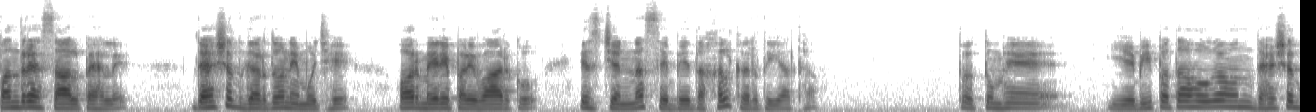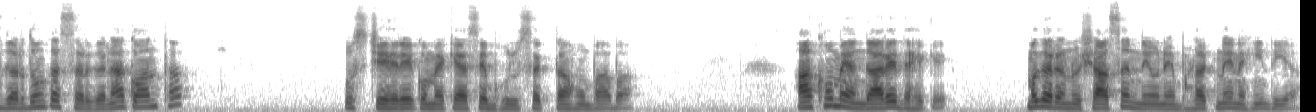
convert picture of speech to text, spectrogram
पंद्रह साल पहले दहशत गर्दों ने मुझे और मेरे परिवार को इस जन्नत से बेदखल कर दिया था। तो तुम्हें यह भी पता होगा उन दहशत गर्दों का सरगना कौन था? उस चेहरे को मैं कैसे भूल सकता हूँ, बाबा? आँखों में अंगारे दहके, मगर अनुशासन ने उन्हें भड़कने नहीं दिया।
